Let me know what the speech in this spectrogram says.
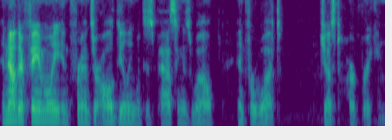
And now their family and friends are all dealing with his passing as well. And for what? Just heartbreaking.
